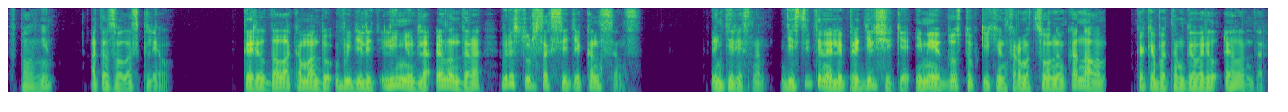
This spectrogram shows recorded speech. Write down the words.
Вполне, отозвалась Клео. Кэрил дала команду выделить линию для Эллендера в ресурсах сети «Консенс». Интересно, действительно ли предельщики имеют доступ к их информационным каналам, как об этом говорил Эллендер?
